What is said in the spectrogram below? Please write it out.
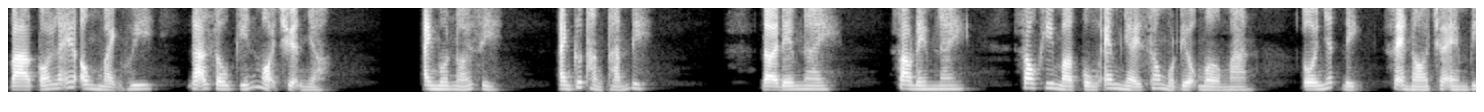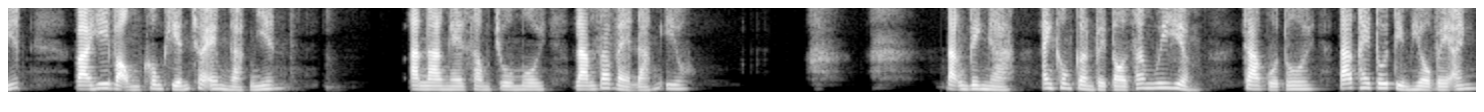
Và có lẽ ông Mạnh Huy đã giấu kín mọi chuyện nhỉ? Anh muốn nói gì? Anh cứ thẳng thắn đi. Đợi đêm nay, sau đêm nay, sau khi mà cùng em nhảy xong một điệu mờ màn, tôi nhất định sẽ nói cho em biết và hy vọng không khiến cho em ngạc nhiên. Anna nghe xong chua môi, làm ra vẻ đáng yêu. Đặng Vinh à, anh không cần phải tỏ ra nguy hiểm. Cha của tôi đã thay tôi tìm hiểu về anh.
